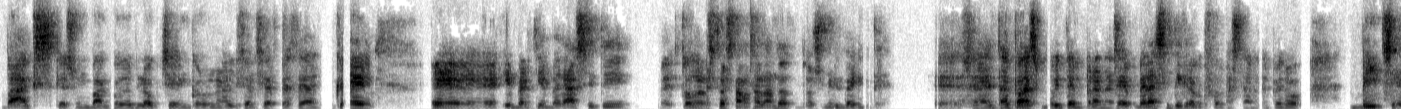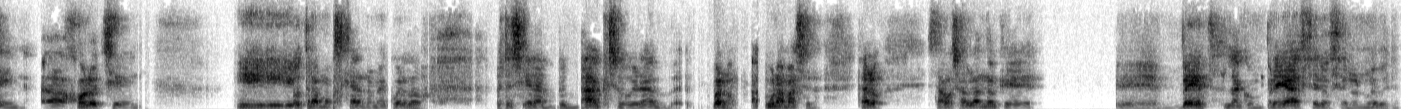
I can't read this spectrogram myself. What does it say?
Bax, que es un banco de blockchain con una licencia en UK. Eh, invertí en Veracity. Todo esto estamos hablando 2020. O sea, etapas muy tempranas. Veracity creo que fue más tarde, pero BitChain, Holochain y otra más que ahora no me acuerdo. No sé si era Bax o era. Bueno, alguna más. Claro, estamos hablando que eh, la compré a 009.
